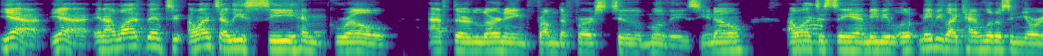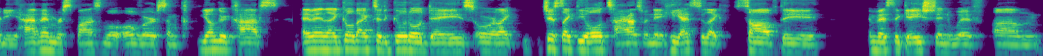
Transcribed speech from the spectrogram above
yeah, yeah, and I want them to. I want to at least see him grow after learning from the first two movies. You know, I want Yeah. to see him maybe, maybe like have a little seniority, have him responsible over some younger cops, and then like go back to the good old days, or like just like the old times when they, he has to like solve the investigation with um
